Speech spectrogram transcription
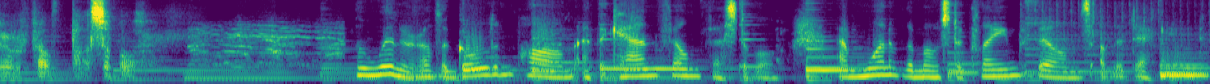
ever felt possible. The winner of the Golden Palm at the Cannes Film Festival and one of the most acclaimed films of the decade.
